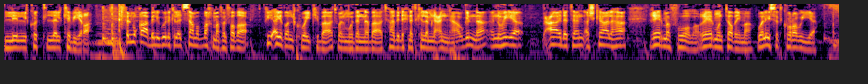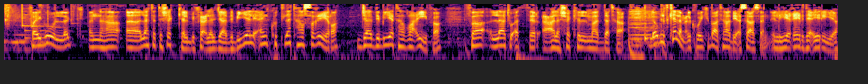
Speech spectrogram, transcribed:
للكتلة الكبيرة. في المقابل يقول لك الأجسام الضخمة في الفضاء في أيضا الكويكبات والمذنبات هذه اللي إحنا تكلمنا عنها وقلنا أنه هي عادة أشكالها غير مفهومة غير منتظمة وليست كروية. فيقول لك أنها آه، لا تتشكل بفعل الجاذبية لأن كتلتها صغيرة جاذبيتها ضعيفة فلا تؤثر على شكل مادتها. لو بنتكلم عن الكويكبات هذه أساسا اللي هي غير دائرية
